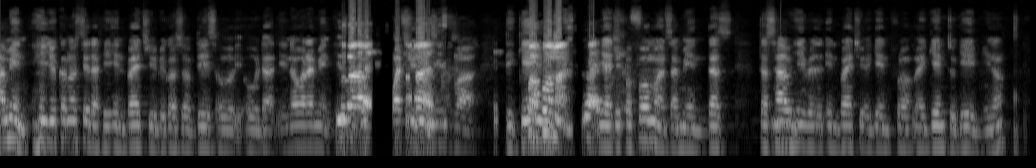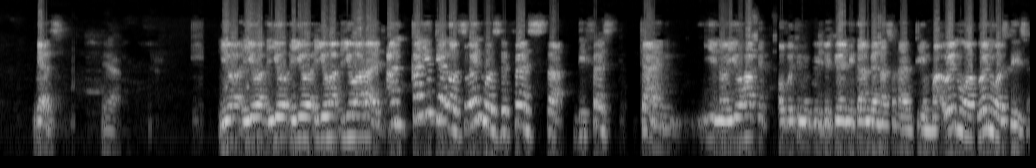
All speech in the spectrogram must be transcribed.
I mean, you cannot say that he invites you because of this or, or that. You know what I mean? You right. What you right. deliver, the game, performance. Right. Yeah, the performance. I mean, that's that's mm -hmm. how he will invite you again from uh, game to game. You know? Yes. Yeah. You are, you are, you are, you are, you are, you are right. And can you tell us when was the first uh, the first time you know you have the opportunity to join the Gambia national team? When was when was this?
